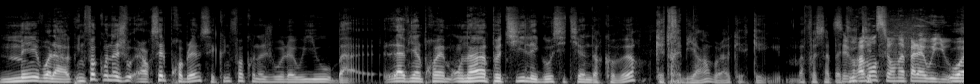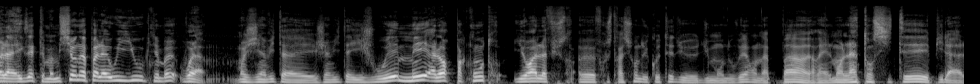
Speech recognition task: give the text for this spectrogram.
mais voilà, une fois qu'on a joué, alors c'est le problème, c'est qu'une fois qu'on a joué la Wii U, bah là vient le problème. On a un petit Lego City Undercover qui est très bien, voilà, qui est, qui est ma foi sympathique. C'est vraiment si on n'a pas la Wii U. Voilà, exactement. Mais si on n'a pas la Wii U, voilà, moi j'invite à, j'invite à y jouer. Mais alors par contre, il y aura de la euh, frustration du côté du, du monde ouvert. On n'a pas réellement l'intensité et puis la,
